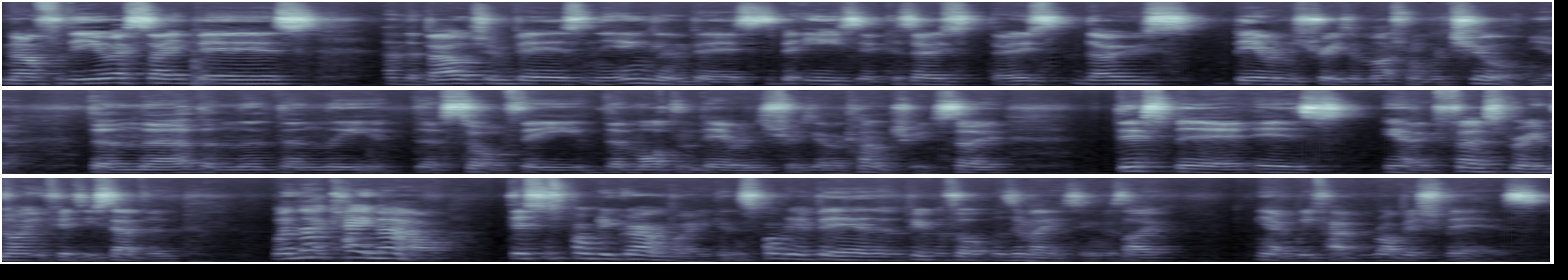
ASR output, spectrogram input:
now for the USA beers and the Belgian beers and the England beers, it's a bit easier because those those those beer industries are much more mature Yeah. than the than the than the, the sort of the, the modern beer industries in other countries. So this beer is you know first brewed nineteen fifty seven. When that came out, this was probably groundbreaking. It's probably a beer that people thought was amazing. It was like you know we've had rubbish beers.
